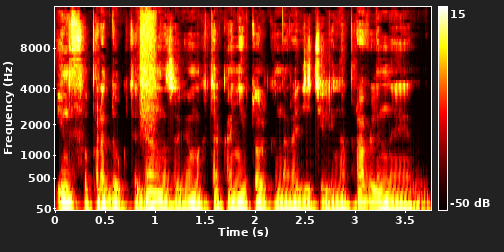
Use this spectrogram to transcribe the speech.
инфопродукты, да, назовем их так, они только на родителей направлены.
